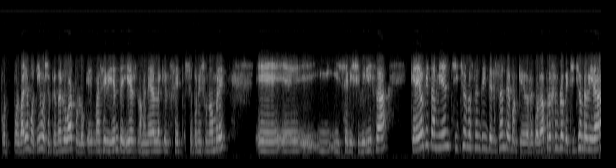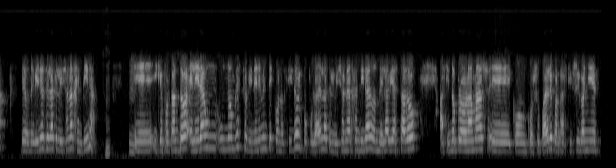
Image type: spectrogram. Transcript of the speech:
por, por, varios motivos. En primer lugar, por lo que es más evidente y es la manera en la que él se, se pone su nombre eh, y, se visibiliza. Creo que también Chicho es bastante interesante porque recordad, por ejemplo, que Chicho en realidad de donde viene es de la televisión argentina. Mm. y que por tanto él era un, un, nombre extraordinariamente conocido y popular en la televisión argentina, donde él había estado haciendo programas eh, con, su padre, con Narciso Ibáñez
